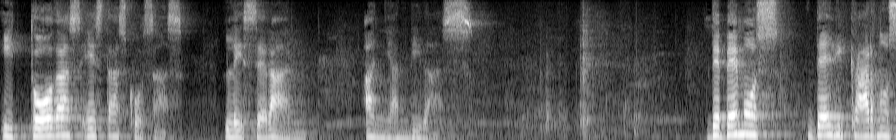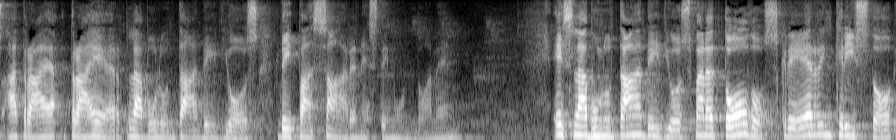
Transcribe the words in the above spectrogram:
y todas estas cosas le serán añadidas. Debemos dedicarnos a traer, la voluntad de Dios de pasar en este mundo. Amén. Es la voluntad de Dios para todos creer en Cristo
